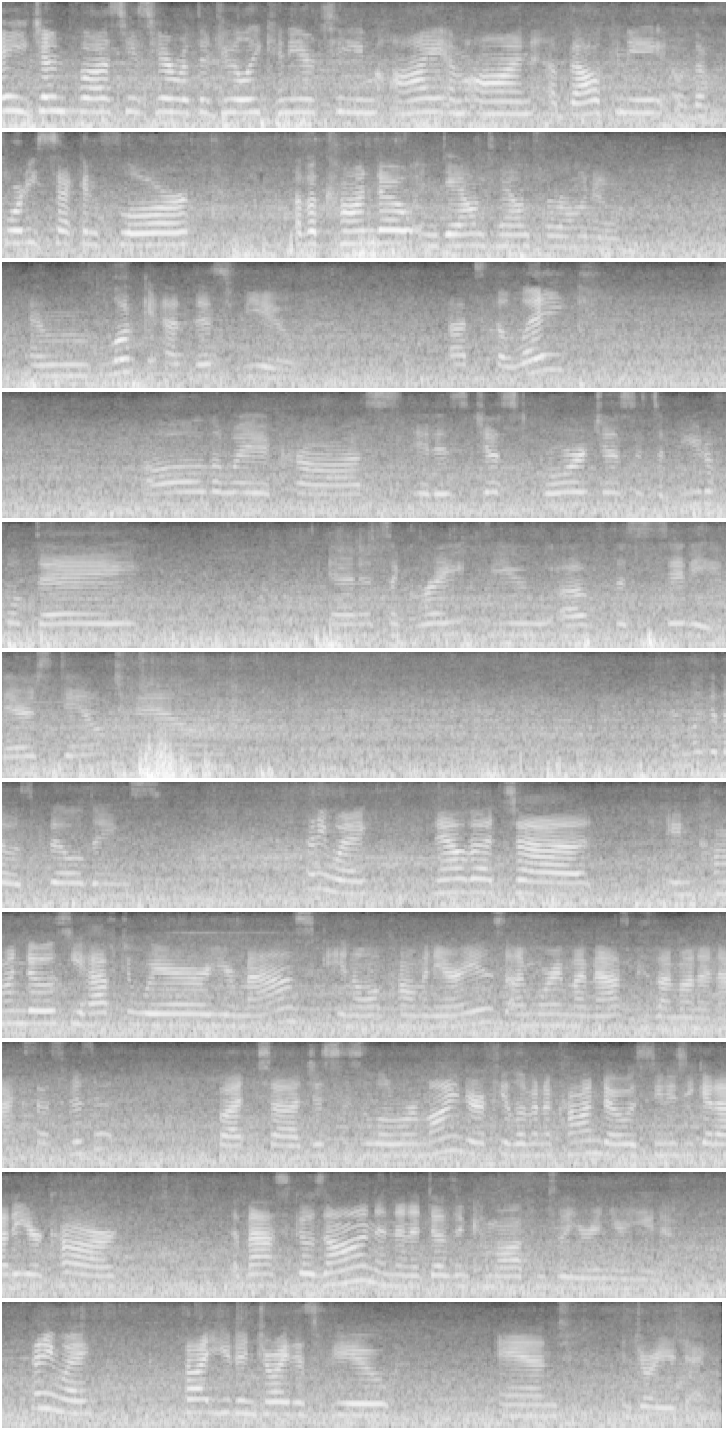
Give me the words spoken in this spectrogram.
Hey, Jen Palacios here with the Julie Kinnear team. I am on a balcony of the 42nd floor of a condo in downtown Toronto. And look at this view. That's the lake all the way across. It is just gorgeous. It's a beautiful day. And it's a great view of the city. There's downtown. look those buildings. Anyway, now that uh, in condos you have to wear your mask in all common areas, I'm wearing my mask because I'm on an access visit. But uh, just as a little reminder, if you live in a condo, as soon as you get out of your car, the mask goes on and then it doesn't come off until you're in your unit. Anyway, thought you'd enjoy this view and enjoy your day.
